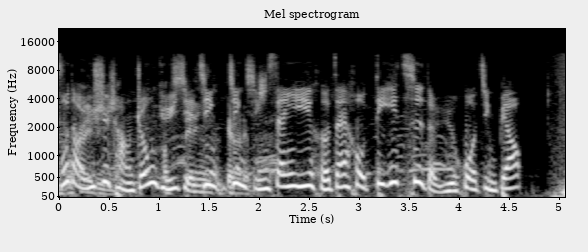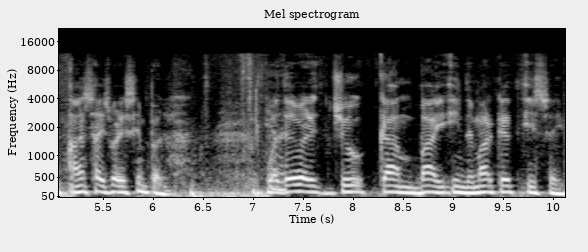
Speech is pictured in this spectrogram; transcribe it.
福岛鱼市场终于解禁，进行三一核灾后第一次的渔获竞标。 Answer is very simple. Whatever you can buy in the market is safe.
